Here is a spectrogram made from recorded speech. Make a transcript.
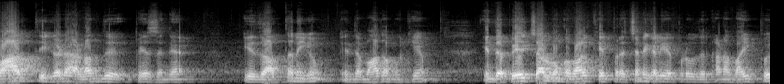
வார்த்தைகளை அளந்து பேசுங்க. இது அத்தனையும் இந்த மாதம் முக்கியம். இந்த பேச்சால் உங்கள் வாழ்க்கையில் பிரச்சனைகள் ஏற்படுவதற்கான வாய்ப்பு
